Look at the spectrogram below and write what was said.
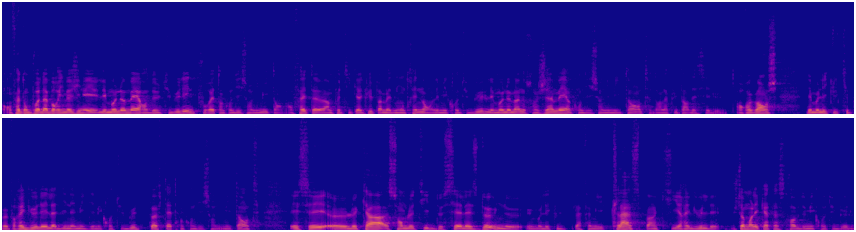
en fait, on pourrait d'abord imaginer les monomères de tubuline pourraient être en conditions limitantes. En fait, un petit calcul permet de montrer non, les microtubules, les monomères ne sont jamais en conditions limitantes dans la plupart des cellules. En revanche, des molécules qui peuvent réguler la dynamique des microtubules peuvent être en conditions limitantes, et c'est euh, le cas, semble-t-il, de CLS2, une, molécule de la famille CLASP, hein, qui régule justement les catastrophes de microtubules,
